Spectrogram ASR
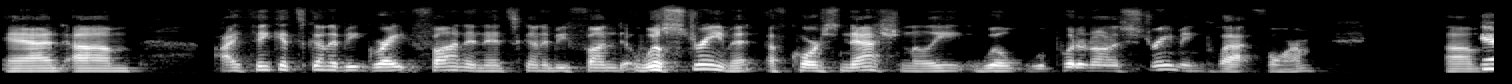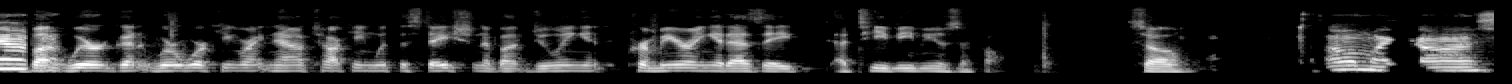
and um, I think it's going to be great fun, and it's going to be fun. To, we'll stream it, of course, nationally. We'll we'll put it on a streaming platform. Um, yeah. But we're going we're working right now, talking with the station about doing it, premiering it as a, a TV musical. So, oh my gosh,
